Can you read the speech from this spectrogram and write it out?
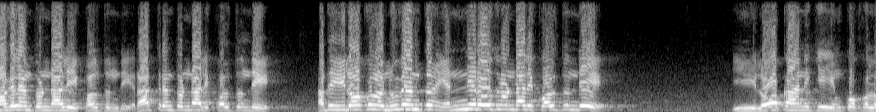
పగలెంత ఉండాలి కొలుతుంది రాత్రి ఎంత ఉండాలి కొలుతుంది. అదే ఈ లోకంలో నువ్వెంత ఎన్ని రోజులు ఉండాలి కొలుతుంది. ఈ లోకానికి ఇంకొక లో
